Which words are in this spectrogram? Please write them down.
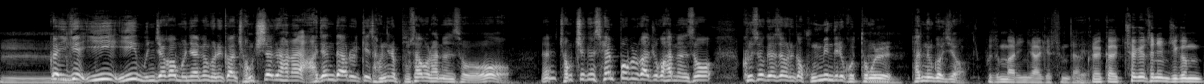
음. 그러니까 이게 이, 이 문제가 뭐냐면 그러니까 정치적인 하나의 아젠다로 이렇게 작년에 부상을 하면서 예? 정치적인 셈법을 가지고 하면서 그 속에서 그러니까 국민들이 고통을 음. 받는 거죠. 무슨 말인지 알겠습니다. 예. 그러니까 최 교수님 지금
